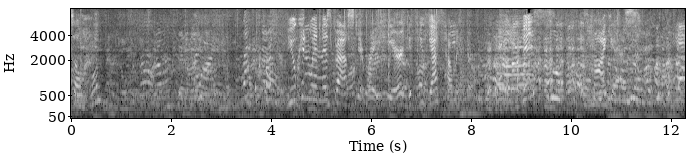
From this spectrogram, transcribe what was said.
So you can win this basket right here if you guess how many there are. This is my guess.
